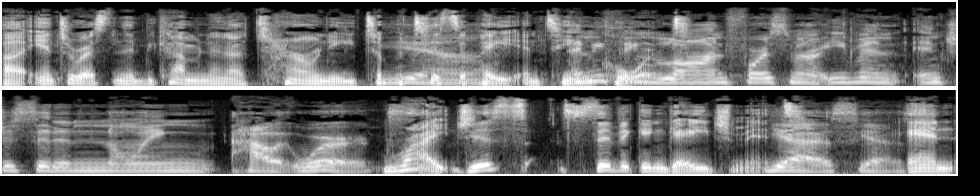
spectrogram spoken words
uh, interested in becoming an attorney to Yeah. participate in teen Anything court. Law enforcement or even interested in knowing how it works. Right, just civic engagement. Yes, yes. And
